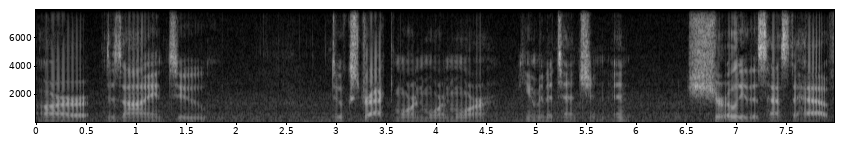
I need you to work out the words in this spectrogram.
are designed to to extract more and more and more human attention and surely this has to have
